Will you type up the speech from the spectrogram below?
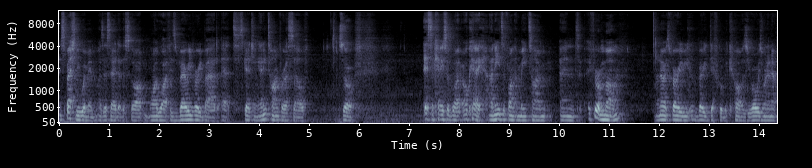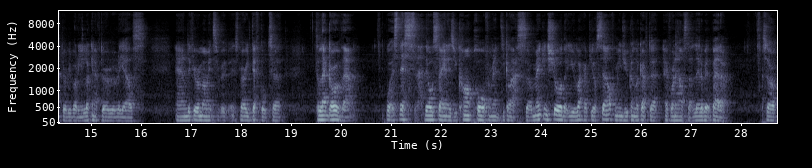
especially women, as I said at the start, my wife is very, very bad at scheduling any time for herself. So it's a case of like, okay, I need to find that me time. And if you're a mum, I know it's very, very difficult because you're always running after everybody, you're looking after everybody else. And if you're a mum, it's, it's very difficult to, to let go of that. But it's this, the old saying is you can't pour from an empty glass. So making sure that you look after yourself means you can look after everyone else that little bit better. So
